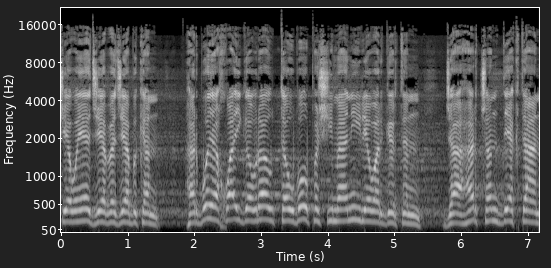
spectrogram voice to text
شێوەیە جێبەجێ بکەن. هەر بۆیە خی گەورە و تەوبە و پەشیمانی لێوەرگتن جا هەر چەند دێکتان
